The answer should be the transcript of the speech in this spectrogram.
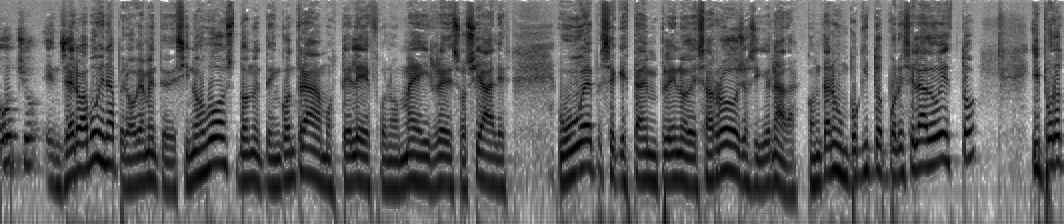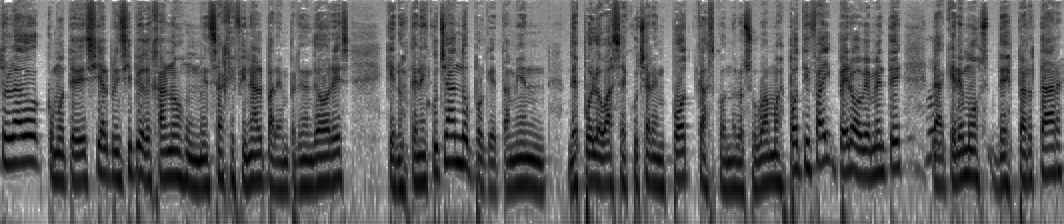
8 en Yerba Buena, pero obviamente decinos vos dónde te encontramos, teléfono, mail, redes sociales, web, sé que está en pleno desarrollo, así que nada, contanos un poquito por ese lado esto. Y por otro lado, como te decía al principio, dejarnos un mensaje final para emprendedores que nos estén escuchando, porque también después lo vas a escuchar en podcast cuando lo subamos a Spotify, pero obviamente la queremos despertar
